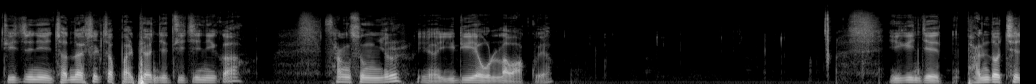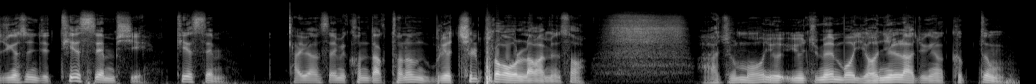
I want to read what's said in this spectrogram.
디즈니 전날 실적 발표한 이제 디즈니가 상승률 1위에 올라왔고요. 이게 이제 반도체 중에서 이제 TSMC, TSM, 타이완 세미컨덕터는 무려 7%가 올라가면서 아주 뭐 요, 요즘에 뭐 연일 아주 그냥 급등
